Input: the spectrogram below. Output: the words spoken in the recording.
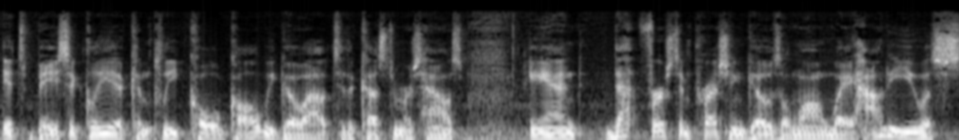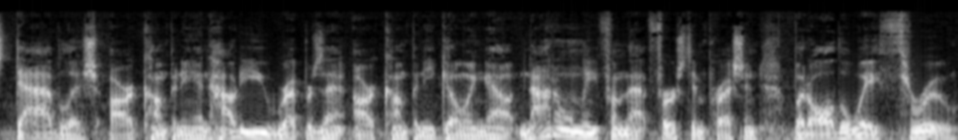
It it's basically a complete cold call. We go out to the customer's house. And that first impression goes a long way. How do you establish our company and how do you represent our company going out, not only from that first impression, but all the way through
